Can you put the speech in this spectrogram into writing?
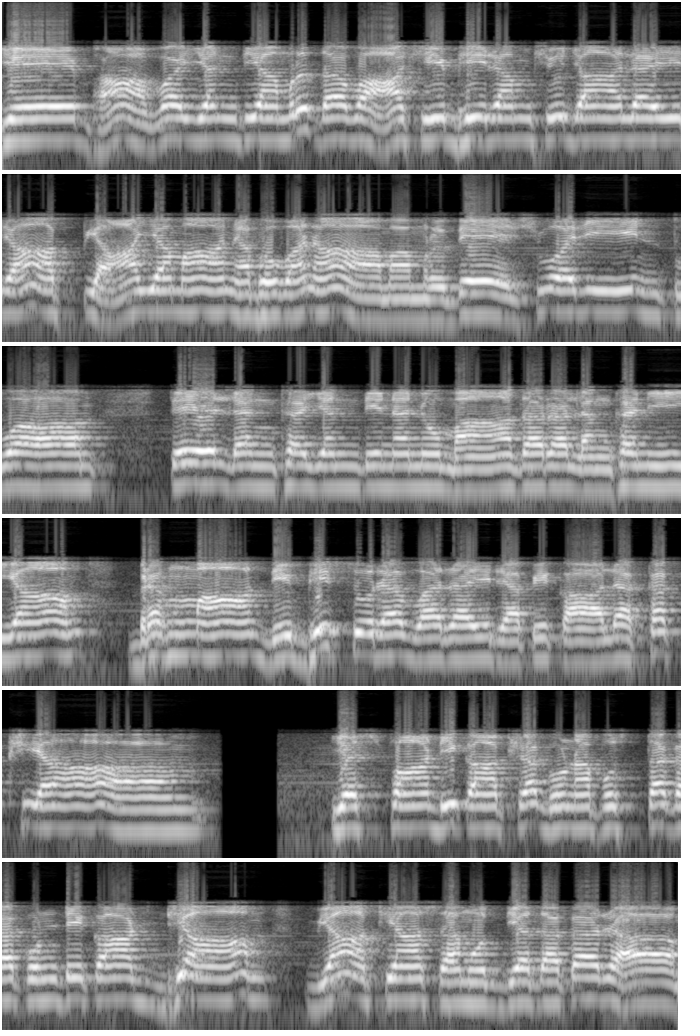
ये भावयन्त्यमृतवासिभिरंशुजालैराप्यायमानभुवनाममृतेश्वरीन् त्वां ते लङ्घयन्ति ननु मादरलङ्घनीयां ब्रह्मादिभिः सुरवरैरपि कालकक्ष्याम् यस्पाडिकाक्षगुणपुस्तककुण्डिकाढ्यां व्याख्यासमुद्यतकरां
